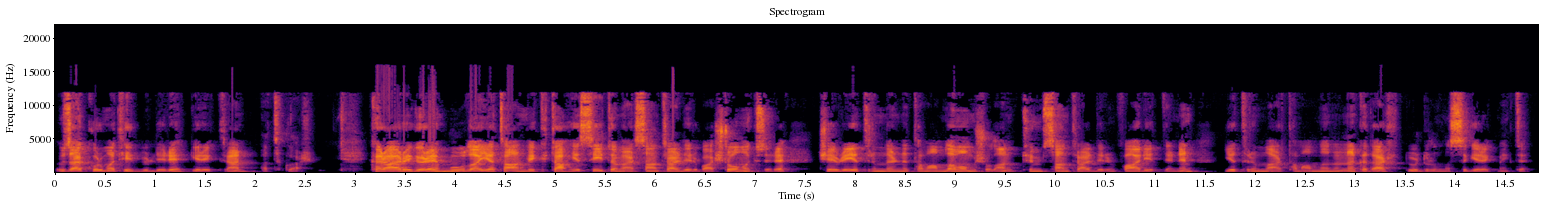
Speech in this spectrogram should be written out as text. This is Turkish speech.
Özel koruma tedbirleri gerektiren atıklar. Karara göre Muğla, Yatağan ve Kütahya Seyit Ömer santralleri başta olmak üzere çevre yatırımlarını tamamlamamış olan tüm santrallerin faaliyetlerinin yatırımlar tamamlanana kadar durdurulması gerekmekte.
